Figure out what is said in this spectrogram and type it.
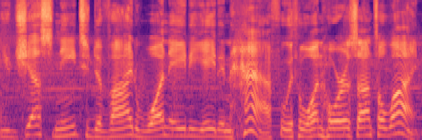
you just need to divide 188 in half with one horizontal line.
